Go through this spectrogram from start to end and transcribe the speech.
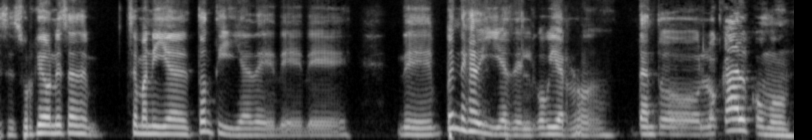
se surgieron esa semanilla tontilla de, de, de, pendejadillas del gobierno, tanto local como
